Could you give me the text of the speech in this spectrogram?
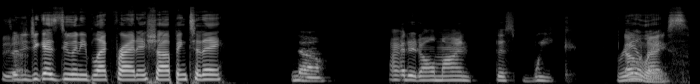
Yeah. So, did you guys do any Black Friday shopping today? No. I did all mine this week. Really? Oh, nice.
